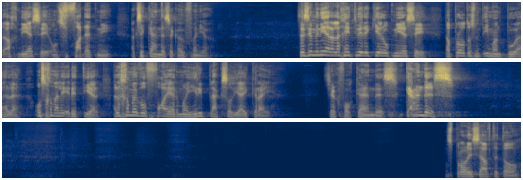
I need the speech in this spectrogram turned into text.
ag nee sê, ons vat dit nie. Ek sê Candice, ek hou van jou. Sy sê meneer, hulle gaan tweede keer ook nee sê. Dan praat ons met iemand bo hulle. Ons gaan hulle irriteer. Hulle gaan my wil fire, maar hierdie plek sal jy kry. Sê ek vir Candice. Candice. Ons praat dieselfde taal.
